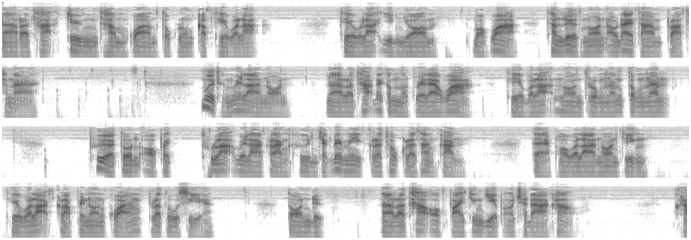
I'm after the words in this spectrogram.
นารทะจึงทำความตกลงกับเทวละ เทวละยินยอม บอกว่าท่านเลือกนอนเอาได้ตามปรารถนา เมื่อถึงเวลานอน นารทะได้กำหนดไว้แล้วว่า เทวละนอนตรงนั้นตรงนั้น เพื่อตนออกไปธุระเวลากลางคืนจะได้ไม่กระทบกระทั่งกัน แต่พอเวลานอนจริง เทวละกลับไปนอนขวางประตูเสีย ตอนดึก นารทะออกไปจึงเหยียบเอาชดาเข้า ใคร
